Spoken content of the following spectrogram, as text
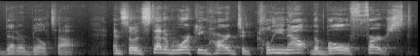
that are built up. And so instead of working hard to clean out the bowl first,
